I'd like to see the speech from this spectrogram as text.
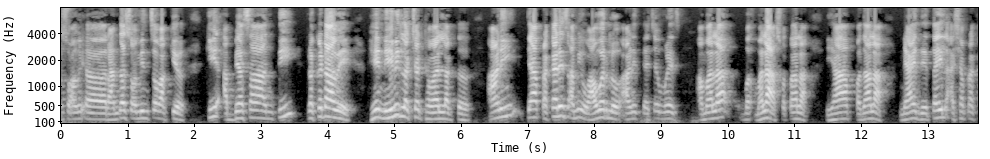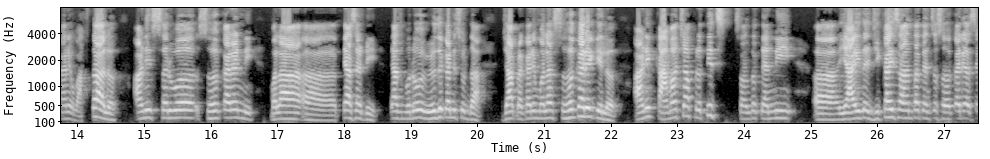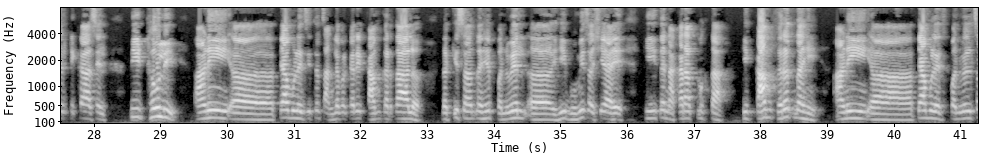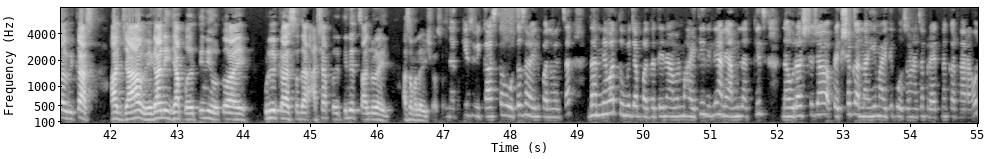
स्वामी रामदास स्वामींचं वाक्य की अभ्यासाअंती प्रकटावे हे नेहमीच लक्षात ठेवायला लागतं. आणि त्या प्रकारेच आम्ही वावरलो आणि त्याच्यामुळेच आम्हाला मला स्वतःला ह्या पदाला न्याय देता येईल अशा प्रकारे वागता आलं. आणि सर्व सहकाऱ्यांनी मला त्यासाठी त्याचबरोबर विरोधकांनी सुद्धा ज्या प्रकारे मला सहकार्य केलं आणि कामाच्या प्रतीच सांगता त्यांनी या इथे जी काही सांगता त्यांचं सहकार्य असेल टीका असेल ती ठेवली. आणि त्यामुळेच इथं चांगल्या प्रकारे काम करता आलं नक्कीच सांगता हे पनवेल ही भूमीच अशी आहे की इथं नकारात्मकता ही काम करत नाही आणि त्यामुळेच पनवेलचा विकास हा ज्या वेगाने ज्या पद्धतीने होतो आहे पुढील काळ सदा अशा पद्धतीने चालू राहील. असा मला विश्वास आहे. नक्कीच विकास तर होतच राहील पनवेलचा. धन्यवाद तुम्ही ज्या पद्धतीने आम्हाला माहिती दिली आणि आम्ही नक्कीच नवराष्ट्राच्या प्रेक्षकांना ही माहिती पोहोचवण्याचा प्रयत्न करणार आहोत.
